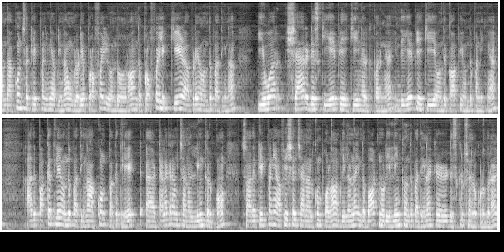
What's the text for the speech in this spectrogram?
அந்த அக்கௌண்ட்ஸை கிளிக் பண்ணிங்க அப்படின்னா உங்களுடைய ப்ரொஃபைல் வந்து வரும். அந்த ப்ரொஃபைலுக்கு கீழே அப்படியே வந்து பார்த்தீங்கன்னா யுவர் ஷேர் டிஸ்க் ஏபிஐ கீன்னு இருக்குது பாருங்கள் இந்த ஏபிஐ கீயை வந்து காப்பி வந்து பண்ணிக்கங்க. அது பக்கத்துலேயே வந்து பார்த்தீங்கன்னா அக்கௌண்ட் பக்கத்துலேயே டெலகிராம் சேனல் லிங்க் இருக்கும். ஸோ அதை கிளிக் பண்ணி அஃபிஷியல் சேனலுக்கும் போகலாம் அப்படி இல்லைன்னா இந்த பாட்னுடைய லிங்க் வந்து பார்த்தீங்கன்னா கீழே டிஸ்கிரிப்ஷனில் கொடுக்குறேன்.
